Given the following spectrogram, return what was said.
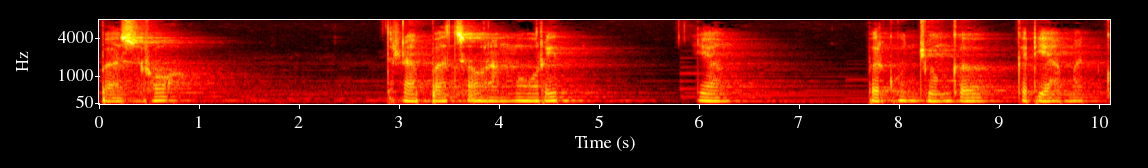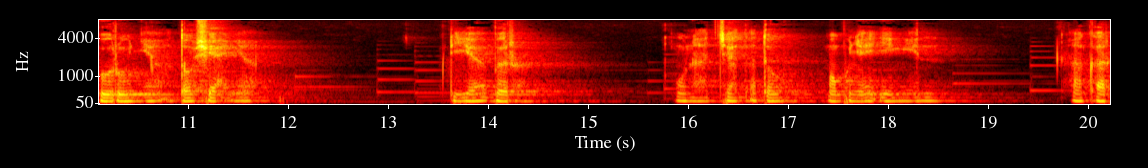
Basroh terdapat seorang murid yang berkunjung ke kediaman gurunya atau syekhnya. Dia bermunajat atau mempunyai ingin agar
